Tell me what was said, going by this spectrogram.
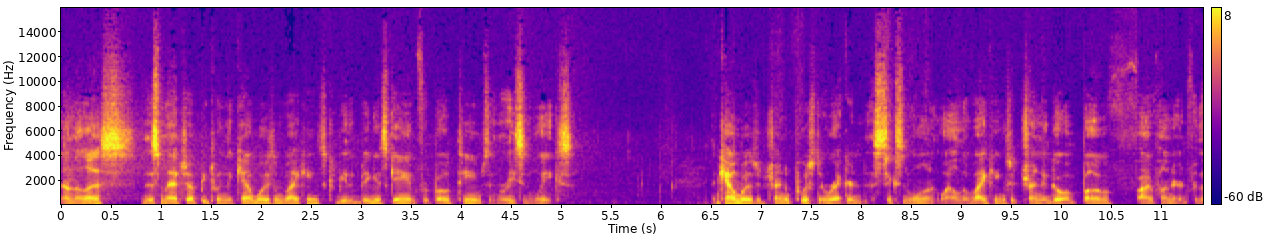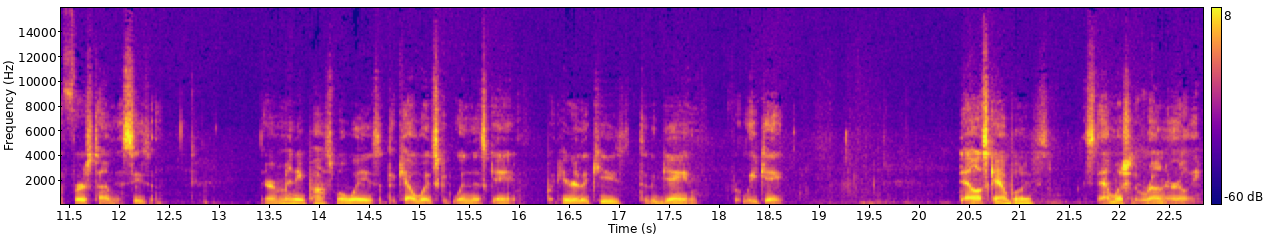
Nonetheless, this matchup between the Cowboys and Vikings could be the biggest game for both teams in recent weeks. The Cowboys are trying to push the record to 6 and 1, while the Vikings are trying to go above 500 for the first time this season. There are many possible ways that the Cowboys could win this game, but here are the keys to the game for Week 8. Dallas Cowboys establish the run early.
